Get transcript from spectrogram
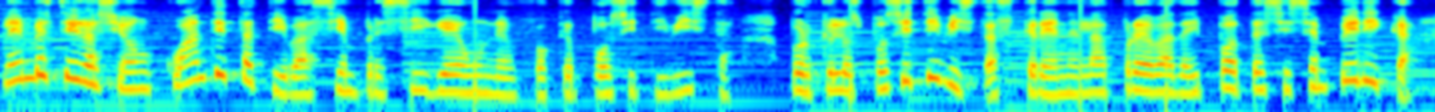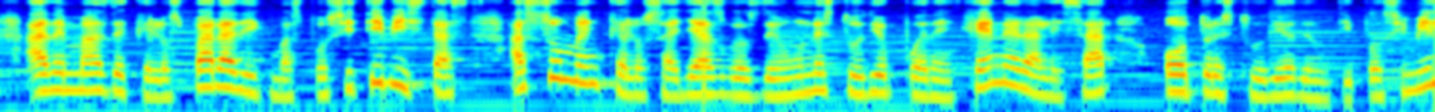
La investigación cuantitativa siempre sigue un enfoque positivista, porque los positivistas creen en la prueba de hipótesis empírica, además de que los paradigmas positivistas asumen que los hallazgos de un estudio pueden generalizar otro estudio de un tipo similar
